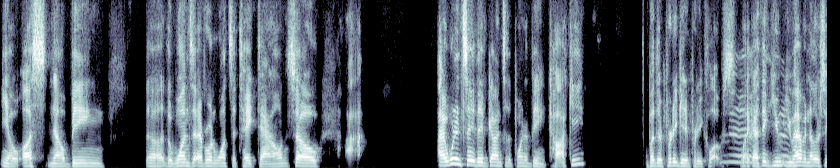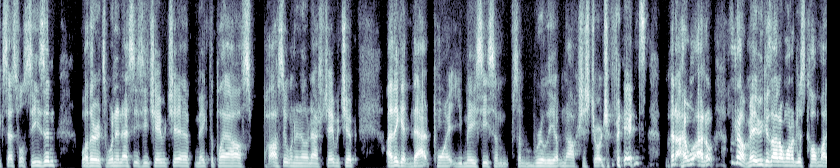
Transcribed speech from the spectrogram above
you know, us now being the the ones that everyone wants to take down. So I, I wouldn't say they've gotten to the point of being cocky, but they're pretty getting pretty close. Yeah, like I think you you have another successful season, whether it's win an SEC championship, make the playoffs, possibly win another national championship. I think at that point you may see some some really obnoxious Georgia fans, but I, I don't I don't know maybe because I don't want to just call my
